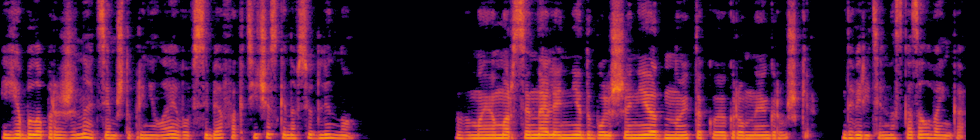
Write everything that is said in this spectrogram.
и я была поражена тем, что приняла его в себя фактически на всю длину. «В моем арсенале нет больше ни одной такой огромной игрушки», – доверительно сказал Ванька.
